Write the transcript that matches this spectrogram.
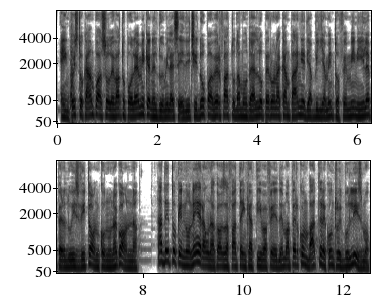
E in questo campo ha sollevato polemiche nel 2016 dopo aver fatto da modello per una campagna di abbigliamento femminile per Louis Vuitton con una gonna. Ha detto che non era una cosa fatta in cattiva fede, ma per combattere contro il bullismo.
